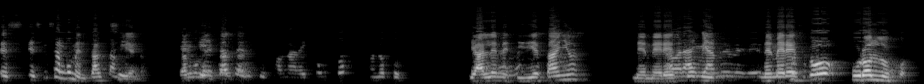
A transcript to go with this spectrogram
es, es- es algo mental también, ¿no? Es algo mental en tu zona de confort. Bueno, pues ya le metí 10 años, me merezco, mi- me merezco. me merezco puros lujos,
